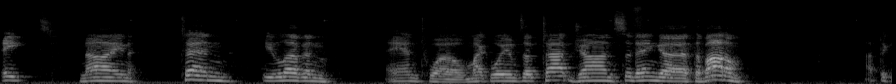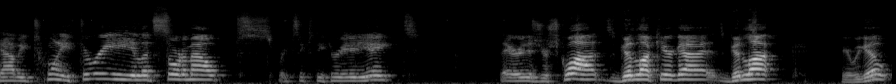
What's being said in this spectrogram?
8, 9, 10, 11, and 12. Mike Williams up top, John Sadenga at the bottom. Optic Hobby 23. Let's sort them out. Break 6388. There is your squads. Good luck here, guys. Good luck. Here we go.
